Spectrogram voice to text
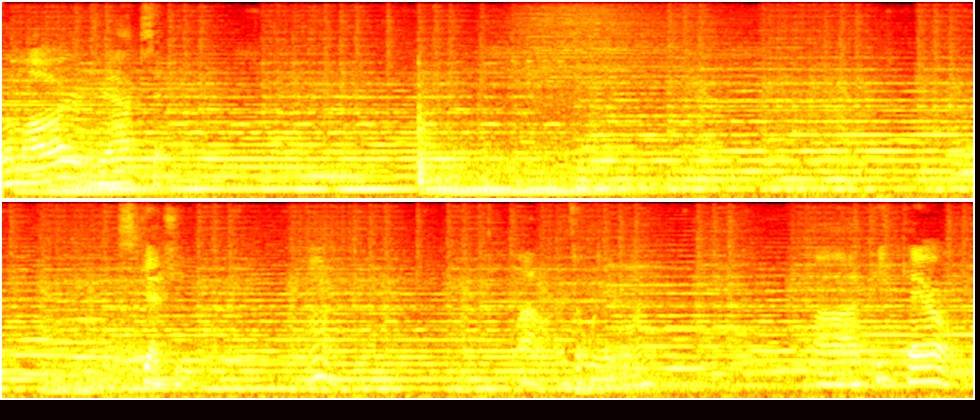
Lamar Jackson. Sketchy. Wow, that's a weird one. Uh, Pete Carroll.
